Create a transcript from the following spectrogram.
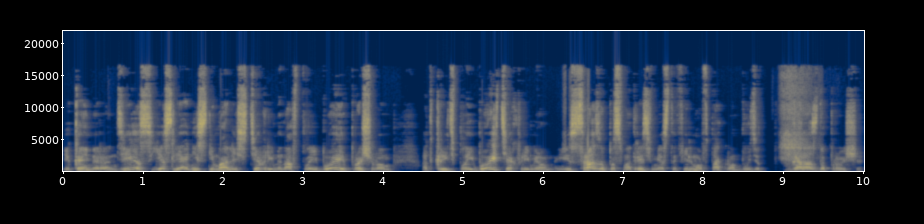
и Кэмерон Диас, если они снимались в те времена в Плейбое, проще вам открыть Playboy тех времен и сразу посмотреть вместо фильмов, так вам будет гораздо проще.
